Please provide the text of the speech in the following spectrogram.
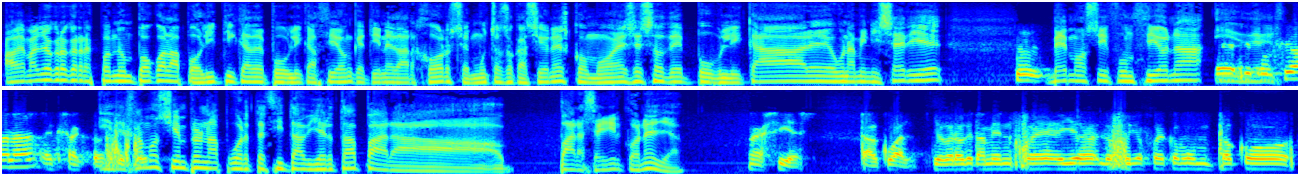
Además, yo creo que responde un poco a la política de publicación que tiene Dark Horse en muchas ocasiones, como es eso de publicar eh, una miniserie vemos si funciona y, si funciona, exacto. y dejamos siempre una puertecita abierta para, para seguir con ella. Así es, tal cual. Yo creo que también fue lo suyo fue como un poco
